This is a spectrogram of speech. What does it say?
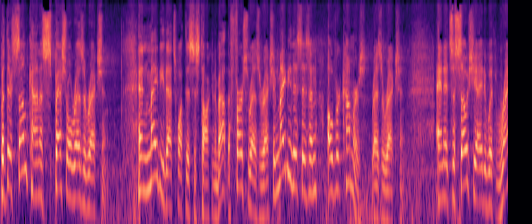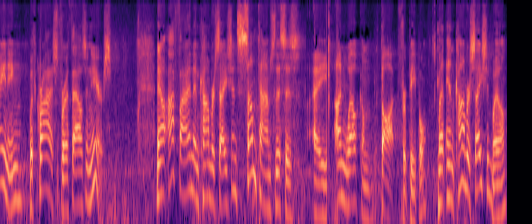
But there's some kind of special resurrection. And maybe that's what this is talking about the first resurrection. Maybe this is an overcomer's resurrection. And it's associated with reigning with Christ for a thousand years. Now, I find in conversations sometimes this is a unwelcome thought for people. But in conversation with them,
